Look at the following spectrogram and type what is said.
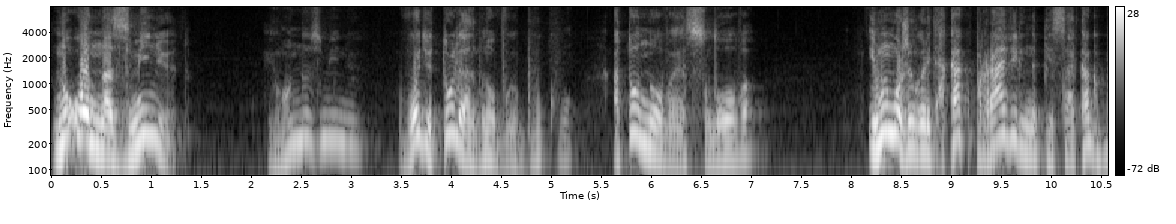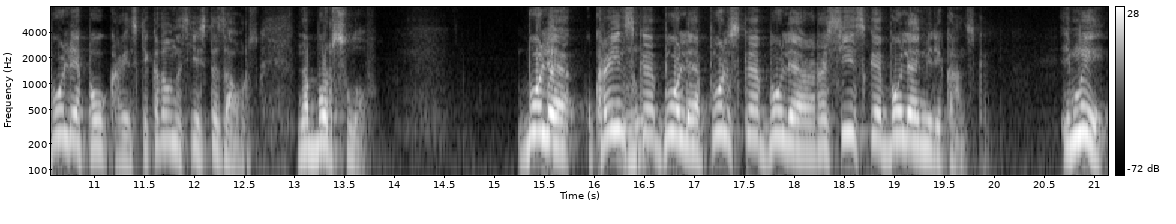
Ну, он нас змінює, і он нас змінює. Вводит то ли в новую букву, а то новое слово. И мы можем говорить, а как правильно писать, как более по-украински, когда у нас есть тезаурус, набор слов. Более украинское, более польское, более российское, более американское. И мы,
